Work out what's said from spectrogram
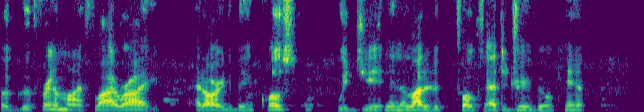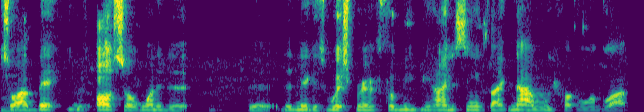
a good friend of mine, Fly Ride, had already been close with Jid and a lot of the folks at the Dreamville camp. So I bet he was also one of the the, the niggas whispering for me behind the scenes, like, nah, we fucking with Guap.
